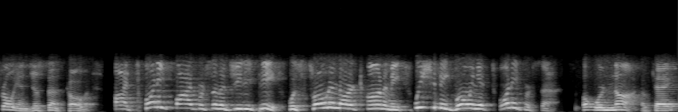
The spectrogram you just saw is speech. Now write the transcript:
trillion just since COVID. Five, 25% of GDP was thrown into our economy. We should be growing at 20%, but we're not, okay?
